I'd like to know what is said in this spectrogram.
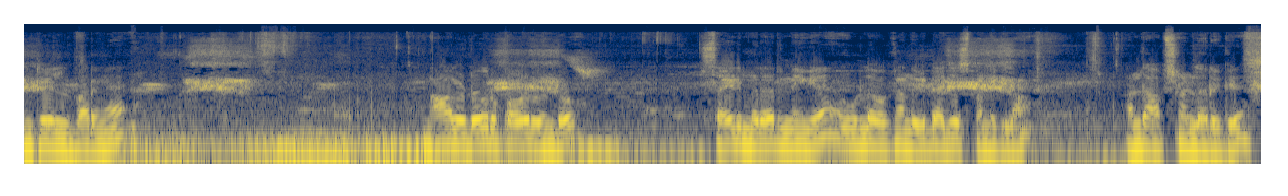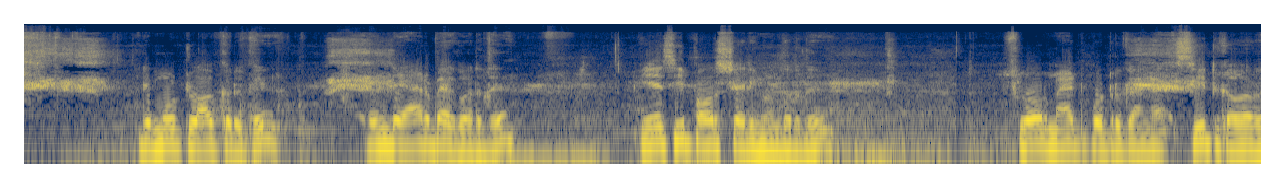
இன்ட்ரியல் பாருங்கள் நாலு door power window side mirror நீங்கள் உள்ளே உட்காந்துக்கிட்டு அட்ஜஸ்ட் பண்ணிக்கலாம். அந்த ஆப்ஷனில் இருக்குது ரிமோட் லாக் இருக்குது ரெண்டு ஏர் பேக் வருது ஏசி பவர் ஸ்டேரிங் வந்துடுது ஃப்ளோர் மேட் போட்டிருக்காங்க. சீட் கவர்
